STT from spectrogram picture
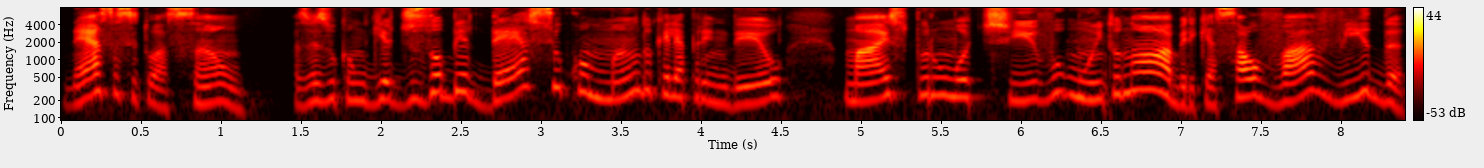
nessa situação, às vezes o cão guia desobedece o comando que ele aprendeu, mas por um motivo muito nobre, que é salvar a vida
